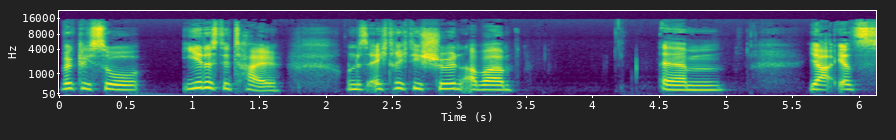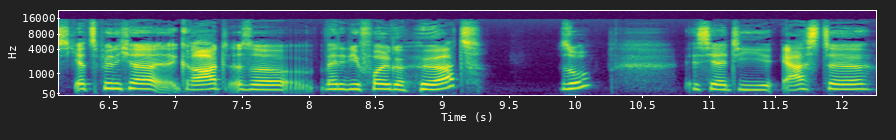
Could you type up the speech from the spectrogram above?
wirklich so jedes Detail. Und ist echt richtig schön, aber ähm, ja, jetzt, jetzt bin ich ja gerade, also wenn ihr die Folge hört, so, ist ja die erste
